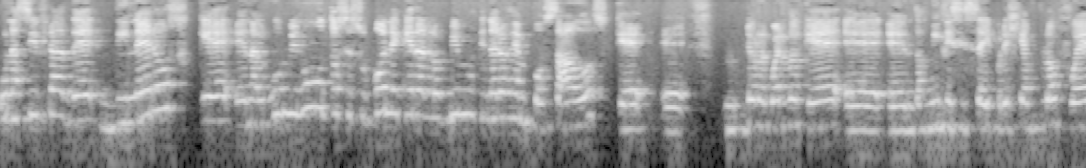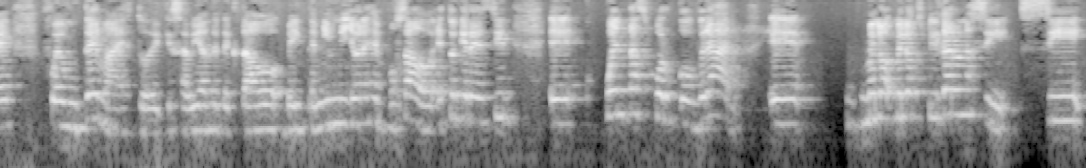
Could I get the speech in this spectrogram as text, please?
una cifra de dineros que en algún minuto se supone que eran los mismos dineros emposados, que eh, yo recuerdo que eh, en 2016, por ejemplo, fue, fue un tema esto de que se habían detectado 20 mil millones emposados. Esto quiere decir eh, cuentas por cobrar. me, lo, me lo explicaron así. Si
